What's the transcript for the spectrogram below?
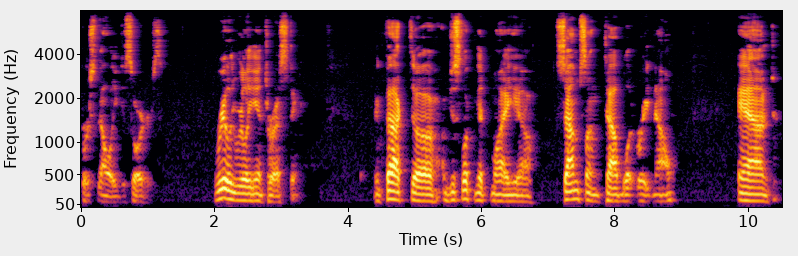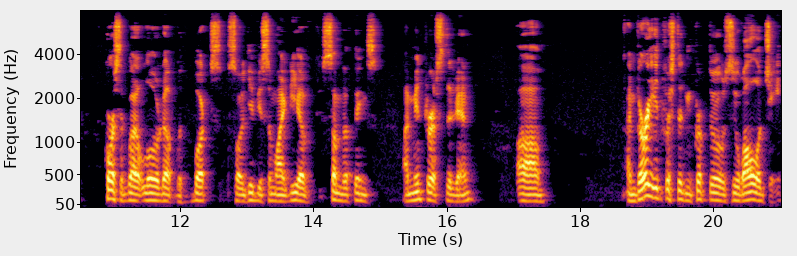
personality disorders. Really, really interesting. In fact, uh, I'm just looking at my uh, Samsung tablet right now. And of course, I've got it loaded up with books, so I'll give you some idea of some of the things I'm interested in. Um, I'm very interested in cryptozoology,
